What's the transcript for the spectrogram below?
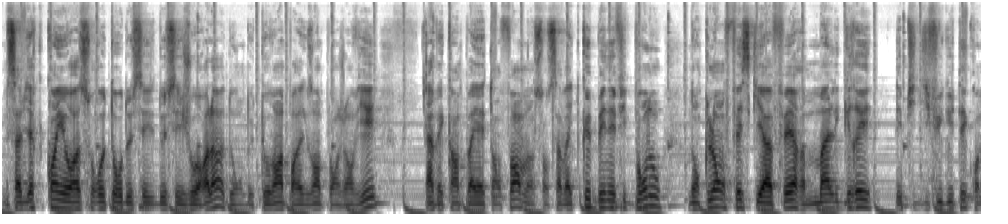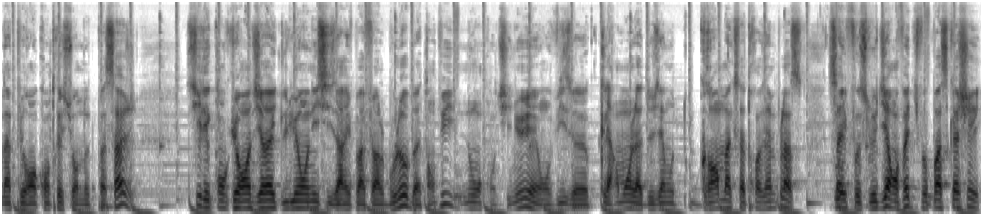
mais ça veut dire que quand il y aura ce retour de ces, de ces joueurs-là, donc de Tovin par exemple en janvier, avec un Payet en forme, ça ça va être que bénéfique pour nous. Donc là, on fait ce qu'il y a à faire malgré les petites difficultés qu'on a pu rencontrer sur notre passage. Si les concurrents directs, Lyon, Nice, ils n'arrivent pas à faire le boulot, bah tant pis. Nous, on continue et on vise euh, clairement la deuxième ou grand max la troisième place. Ça, il faut se le dire. En fait, il faut pas se cacher.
